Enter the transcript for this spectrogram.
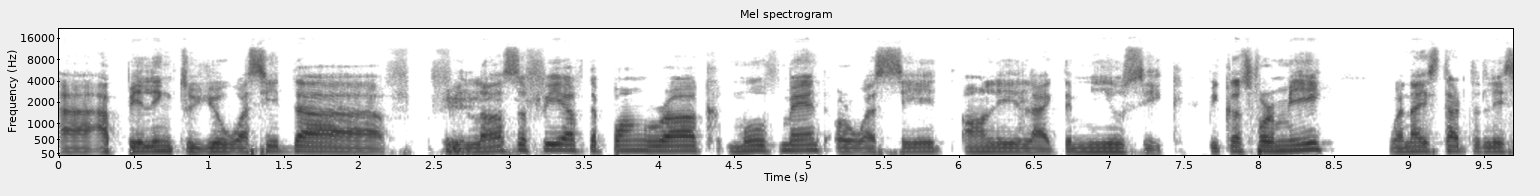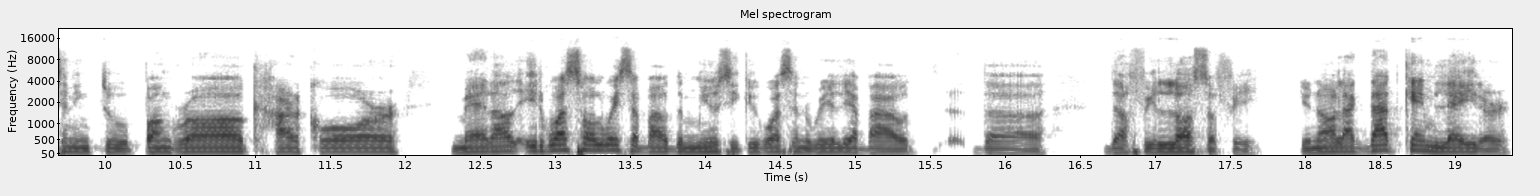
uh, appealing to you? Was it the philosophy of the punk rock movement, or was it only like the music? Because for me, when I started listening to punk rock, hardcore, metal, it was always about the music. It wasn't really about the the philosophy. You know, like that came later.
